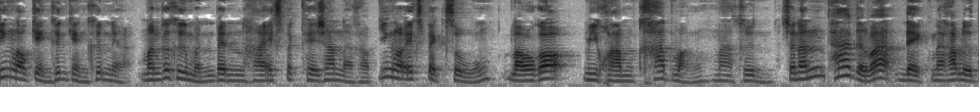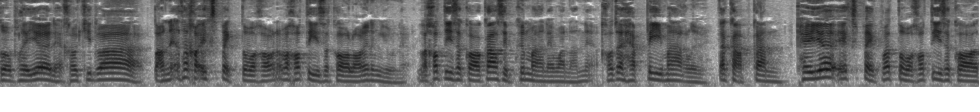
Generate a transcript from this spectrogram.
ยิ่งเราเก่งขึ้นเก่งขึ้นเนี่ย มันก็คือเหมือนเป็น high expectation นะครับ ยิ่งเรา expect สูง เราก็ มีความคาดหวังมากขึ้น ฉะนั้นถ้าเกิดว่าเด็กนะครับหรือตัว player เนี่ยเขาคิดว่าตอนนี้ถ้าเขา expect ตัวเขาว่าเขาตีสกอร์ร้อยหนึ่งอยู่เนี่ยแล้วเขาตีสกอร์90 ขึ้นมาในวันนั้นเนี่ยเขาจะ happy มากเลย แต่กลับกัน player expect ว่าตัวเขาตีสกอร์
